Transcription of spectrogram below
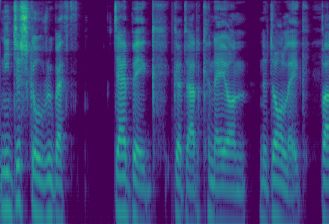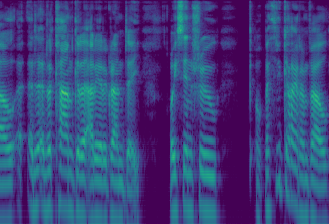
Ni'n disgwyl rhywbeth debyg gyda'r cyneuon nadolig. Fel, yn y can gyda Ariana Grande, oes unrhyw... O, oh, beth yw'r gair am fel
